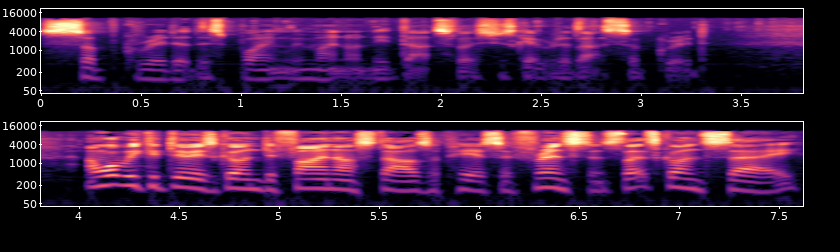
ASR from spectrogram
subgrid at this point. We might not need that, so let's just get rid of that subgrid. And what we could do is go and define our styles up here. So for instance, let's go and say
